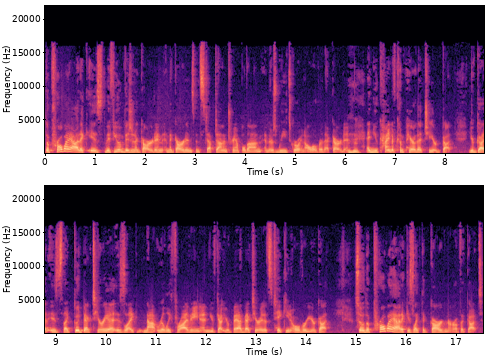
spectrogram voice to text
the probiotic is if you envision a garden and the garden's been stepped on and trampled on and there's weeds growing all over that garden mm-hmm. and you kind of compare that to your gut. Your gut is like good bacteria is like not really thriving and you've got your bad bacteria that's taking over your gut. So the probiotic is like the gardener of the gut.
